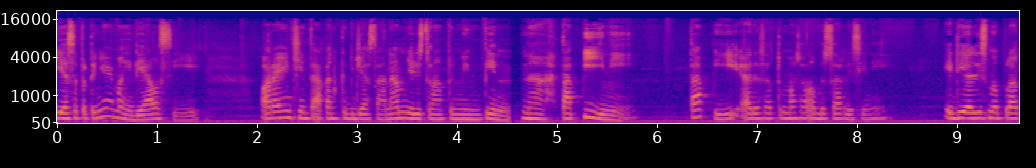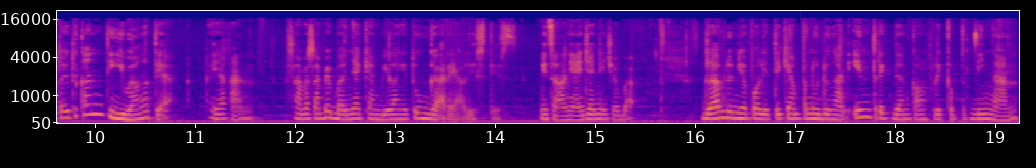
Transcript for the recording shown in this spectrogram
Ya sepertinya emang ideal sih. Orang yang cinta akan kebijaksanaan menjadi seorang pemimpin. Nah, tapi ini, tapi ada satu masalah besar di sini. Idealisme Plato itu kan tinggi banget ya, ya kan? Sampai-sampai banyak yang bilang itu nggak realistis. Misalnya aja nih coba. Dalam dunia politik yang penuh dengan intrik dan konflik kepentingan,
